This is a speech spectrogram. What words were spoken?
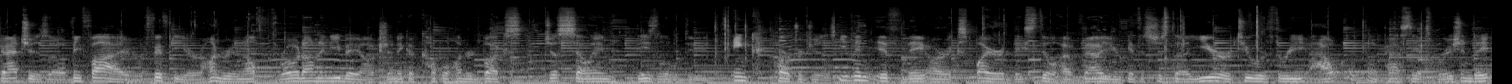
batches of 25 or 50 or 100 and I'll throw it on an eBay auction, make a couple hundred bucks just selling these little dudes. Ink cartridges, even if they are expired, they still have value. If it's just a year or two or three out uh, past the expiration date,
